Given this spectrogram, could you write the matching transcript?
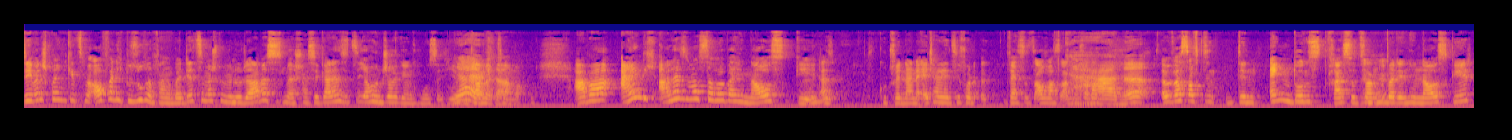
dementsprechend geht es mir auf, wenn ich Besuch empfange. Bei dir zum Beispiel, wenn du da bist, ist mir scheißegal, dann sitze ich auch in Jogginghose hier Ja, und ja, Gammelklamotten. Aber eigentlich alles, was darüber hinausgeht, Mhm. also gut, wenn deine Eltern jetzt hier vor, wäre es jetzt auch was anderes, aber Ja, ne? aber was auf den, den engen Dunstkreis sozusagen Mhm. über den hinausgeht,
